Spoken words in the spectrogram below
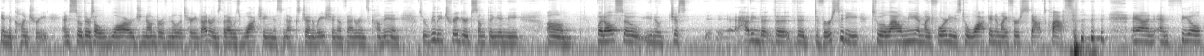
in the country. And so there's a large number of military veterans that I was watching this next generation of veterans come in. So it really triggered something in me. Um, but also, you know, just having the, the, the, diversity to allow me in my 40s to walk into my first stats class and, and feel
